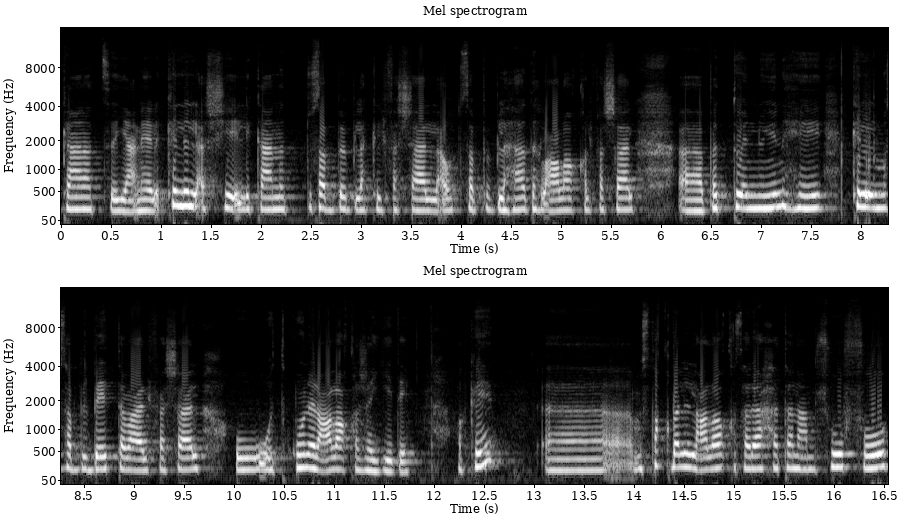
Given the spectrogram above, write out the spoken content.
كانت يعني كل الأشياء اللي كانت تسبب لك الفشل أو تسبب لهذه العلاقة الفشل آه، بده إنه ينهي كل المسببات تبع الفشل وتكون العلاقة جيدة. okay؟ آه، مستقبل العلاقة صراحة عم شوفه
